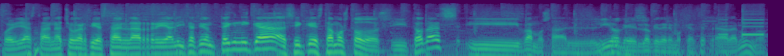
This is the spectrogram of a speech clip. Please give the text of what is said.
Pues ya está, Nacho García está en la realización técnica, así que estamos todos y todas y vamos al lío, que es lo que tenemos que hacer ahora mismo.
